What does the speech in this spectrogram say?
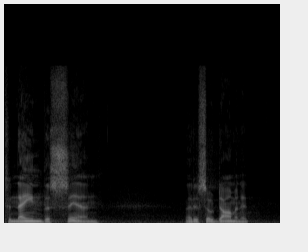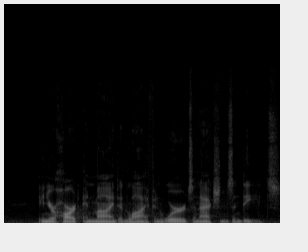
To name the sin that is so dominant in your heart and mind and life and words and actions and deeds.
